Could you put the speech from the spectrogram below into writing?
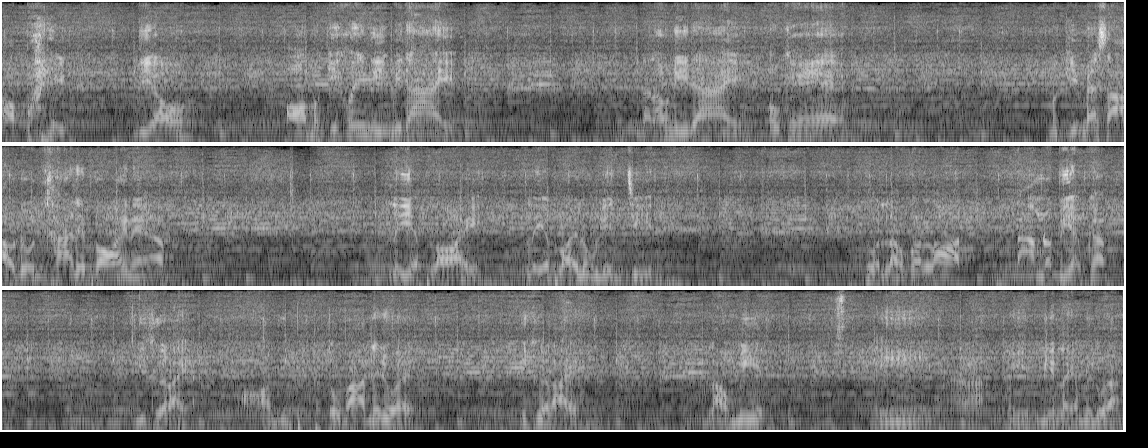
ต่อไป เดี๋ยว อ๋อ เมื่อกี้เขายังหนีไม่ได้ แต่เราหนีได้ โอเค เมื่อกี้แม่สาวโดนฆ่าเรียบร้อยนะครับ เรียบร้อย เรียบร้อยโรงเรียนจีนส่วนเราก็รอดตามระเบียบครับ นี่คืออะไรอะ อ๋อ นี่ปิดประตูบ้านได้ด้วย นี่คืออะไร เรามีด นี่นะฮะมีมีดอะไรก็ไม่รู้ละ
